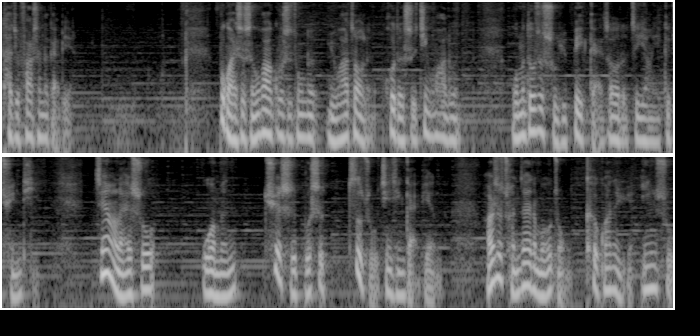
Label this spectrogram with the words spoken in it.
它就发生了改变。不管是神话故事中的女娲造人，或者是进化论，我们都是属于被改造的这样一个群体。这样来说，我们确实不是自主进行改变的。而是存在着某种客观的原因素。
